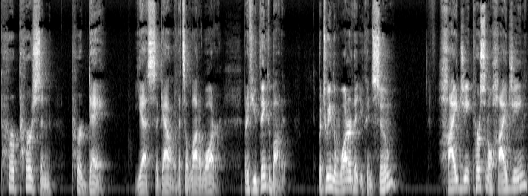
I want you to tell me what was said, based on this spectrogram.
per person per day. Yes, a gallon. That's a lot of water. But if you think about it, between the water that you consume, hygiene, personal hygiene,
